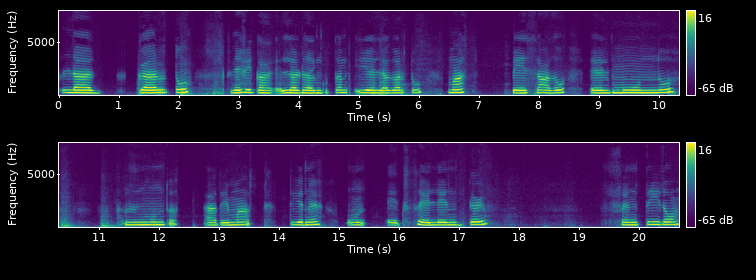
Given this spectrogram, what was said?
lagarto, significa el orangután y el lagarto más pesado del mundo el mundo. Además tiene un excelente sentido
